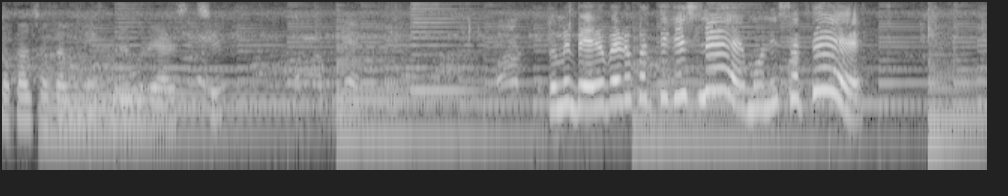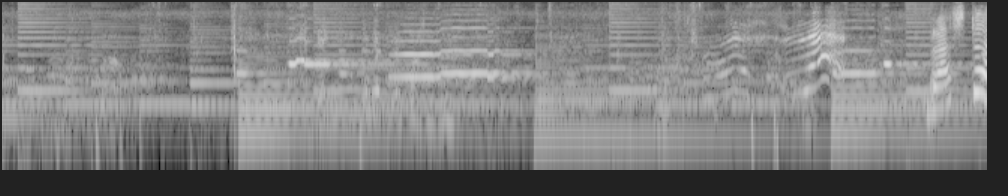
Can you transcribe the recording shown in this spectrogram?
সকাল সকাল মেয়ে ঘুরে ঘুরে আসছে। তুমি বেরো বেরো করতে গেছিলে মনির সাথে? ব্রাশটা?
